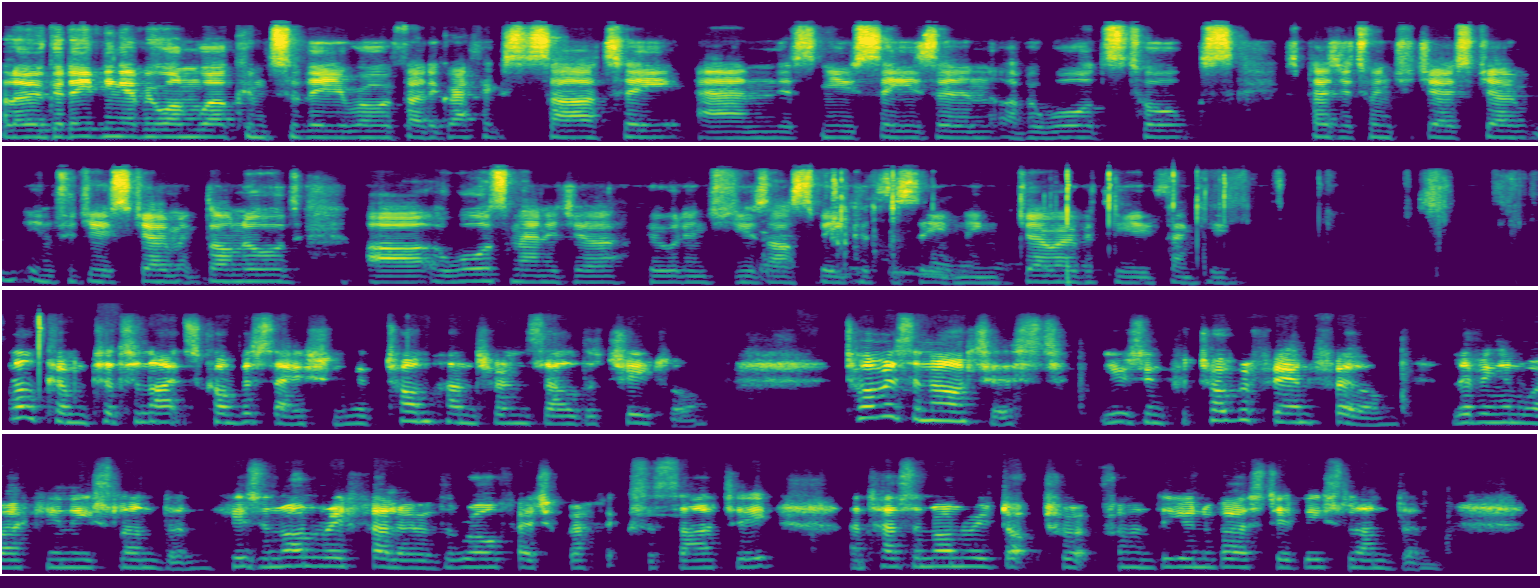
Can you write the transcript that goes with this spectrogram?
Hello, good evening, everyone. Welcome to the Royal Photographic Society and this new season of awards talks. It's a pleasure to introduce Joe, introduce Joe McDonald, our awards manager, who will introduce our speakers this evening. Joe, over to you. Thank you. Welcome to tonight's conversation with Tom Hunter and Zelda Cheatle. Tom is an artist using photography and film, living and working in East London. He's an honorary fellow of the Royal Photographic Society and has an honorary doctorate from the University of East London.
